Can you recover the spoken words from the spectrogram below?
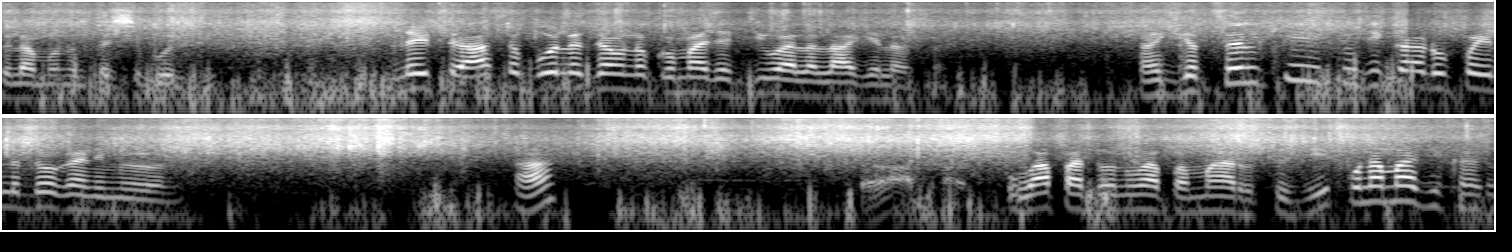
तुला म्हणून तशी बोलते लेट असं बोलत जाऊ नको माझ्या जीवाला लागेल असं. ग- चल की तुझी काढू पहिलं दोघांनी मिळून. हां? वापा दोन वापा मारू तुझी पुन्हा माझी काढू.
